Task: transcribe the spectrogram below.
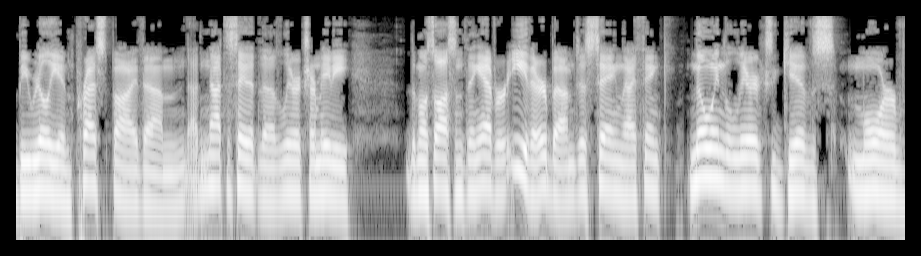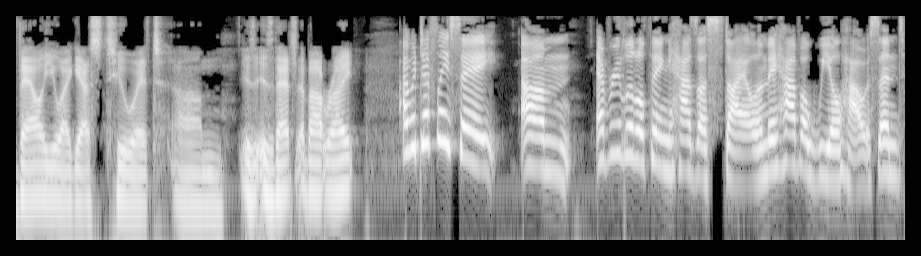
be really impressed by them. Uh, not to say that the lyrics are maybe the most awesome thing ever either, but I'm just saying that I think knowing the lyrics gives more value, I guess, to it. Um, is is that about right? I would definitely say um, every little thing has a style, and they have a wheelhouse, and.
